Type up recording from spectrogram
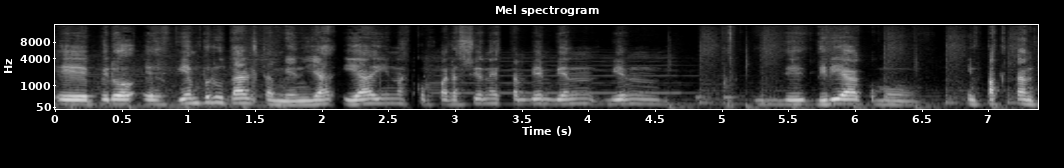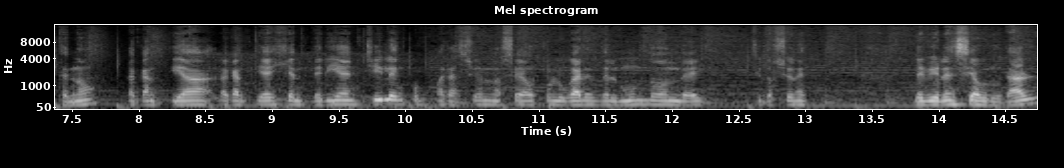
eh, pero es bien brutal también y, hay unas comparaciones también bien, bien, diría como impactante, ¿no? La cantidad, la cantidad de gentería en Chile en comparación, no sé, a otros lugares del mundo donde hay situaciones de violencia brutal.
